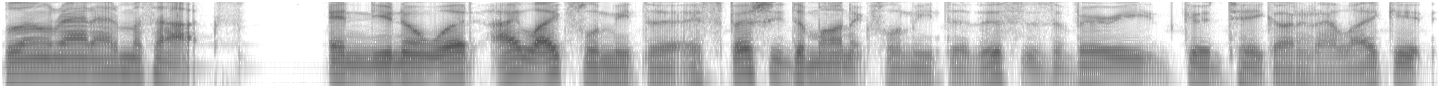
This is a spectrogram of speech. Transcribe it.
blown right out of my socks. And you know what? I like Flamita, especially demonic Flamita. This is a very good take on it. I like it.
